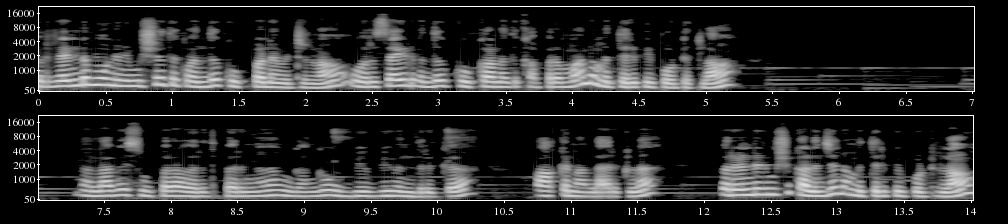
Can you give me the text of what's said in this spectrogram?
ஒரு ரெண்டு மூணு நிமிஷத்துக்கு வந்து குக் பண்ண விட்டுடலாம் ஒரு சைடு வந்து குக் ஆனதுக்கப்புறமா நம்ம திருப்பி போட்டுக்கலாம். நல்லாவே சூப்பராக வருது பாருங்கள் அங்கங்கே உப்பி உப்பி வந்திருக்கு. பார்க்க நல்லா இருக்குல்ல? ஒரு ரெண்டு நிமிஷம் கழிஞ்சு நம்ம திருப்பி போட்டுடலாம்.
